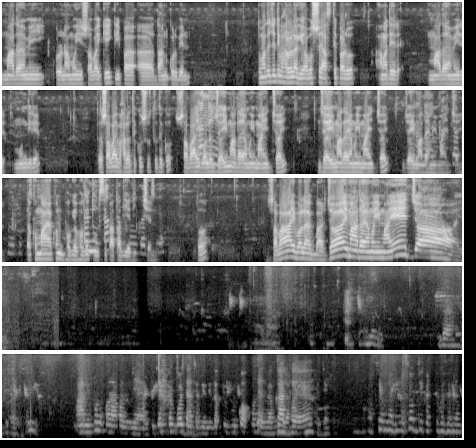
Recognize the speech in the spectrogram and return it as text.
মা দায়ামী করুণাময়ী সবাইকেই কৃপা দান করবেন। তোমাদের যদি ভালো লাগে অবশ্যই আসতে পারো আমাদের মা দায়ামীর মন্দিরে। তো সবাই ভালো থেকো সুস্থ থেকো। সবাই বলো জয় মা দায়াময়ী মায়ের জয়। জয় মা দায়াময়ী মায়ের জয় জয় মা দায়াময়ী মায়ের জয়। দেখো মা এখন ভোগে ভোগে তুলসী পাতা দিয়ে দিচ্ছেন। তো সবাই বলো একবার জয় মা দয়াময়ী মায়ের জয়। আমি ফোন করা পারি না বসে আছো দিদি তা তুই কখন আসবে কাকে? সবজি কাটতে বসেছিলাম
